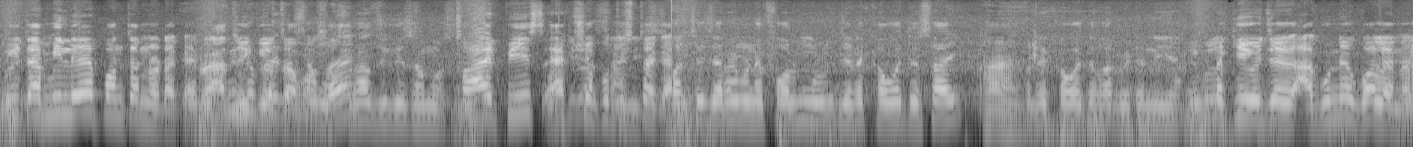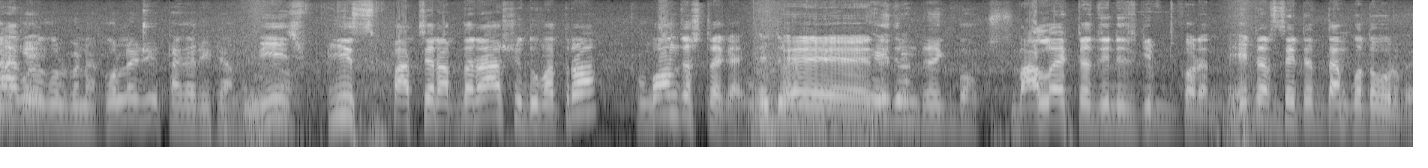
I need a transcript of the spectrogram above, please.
দুইটা মিলে পঞ্চান্ন টাকায়। রাজকীয় চামচ হ্যাঁ? রাজকীয় চামচ। ছয় পিস একশো পঁচিশ টাকা বাচ্চা যারা মানে ফলমূল যেটা খাওয়াতে চাই হ্যাঁ। ওটা খাওয়াতে পারবে এটা নিয়ে। এগুলা কি ওই যে আগুনে গলে না না নাকি? করে করবে না করলে টাকা রিটার্ন পিস পিস পাচ্ছেন আপনারা শুধুমাত্র পঞ্চাশ। টাকায়। এই ধরনের- বক্স। ভালো একটা জিনিস গিফট করেন। এটার সেটের দাম কত পড়বে?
